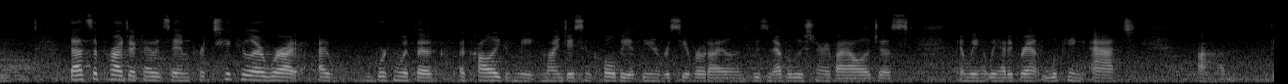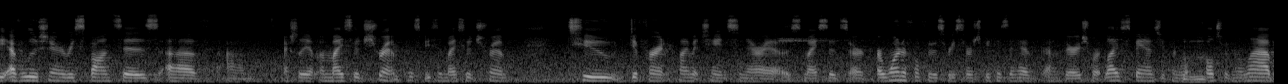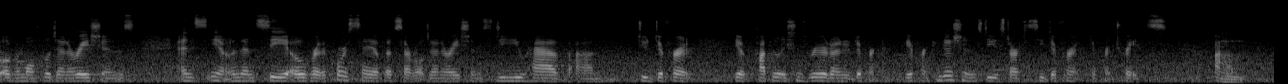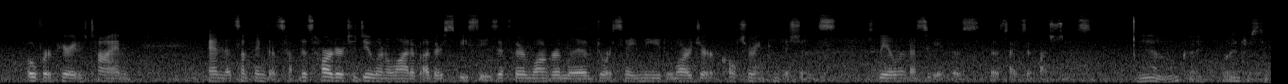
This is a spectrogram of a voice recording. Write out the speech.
that's a project I would say in particular where I, I'm working with a, a colleague of me, mine, Jason Kolbe at the University of Rhode Island, who's an evolutionary biologist, and we we had a grant looking at um, the evolutionary responses of um, actually a mysid shrimp, a species of mysid shrimp, to different climate change scenarios. Mysids are, are wonderful for this research because they have uh, very short lifespans. You can Mhm. culture them in the lab over multiple generations, and you know, and then see over the course, say, of, of several generations, do you have um, do different you know, populations reared under different different conditions? Do you start to see different different traits um, over a period of time? And that's something that's that's harder to do in a lot of other species if they're longer lived or say need larger culturing conditions to be able to investigate those those types of questions. Yeah, okay, very interesting.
